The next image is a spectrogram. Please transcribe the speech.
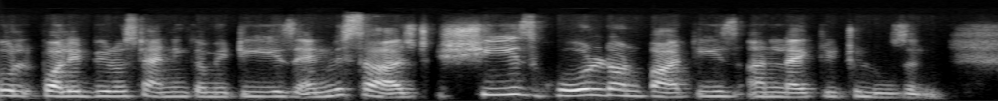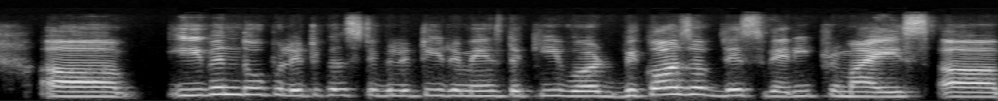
Politburo Standing Committee is envisaged, Xi's hold on parties unlikely to loosen. Uh, even though political stability remains the key word, because of this very premise, uh,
